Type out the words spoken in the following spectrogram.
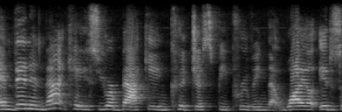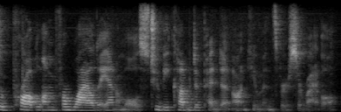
And then in that case, your backing could just be proving that wild it is a problem for wild animals to become dependent on humans for survival.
